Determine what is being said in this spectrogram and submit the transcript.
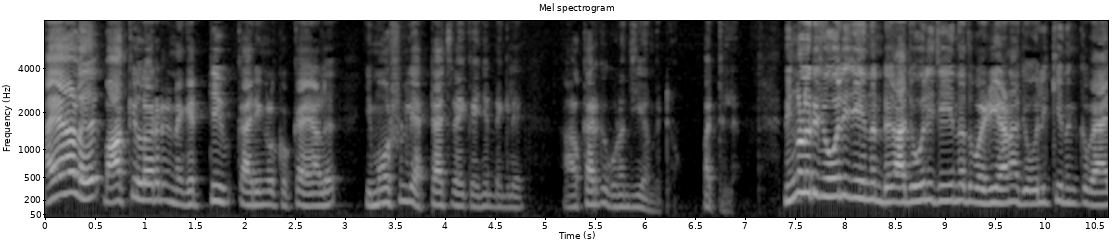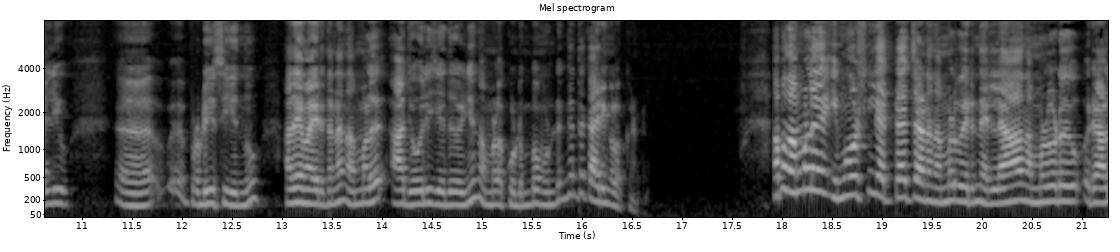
അയാൾ ബാക്കിയുള്ളവരുടെ നെഗറ്റീവ് കാര്യങ്ങൾക്കൊക്കെ അയാൾ ഇമോഷണലി അറ്റാച്ച്ഡ് ആയി കഴിഞ്ഞിട്ടുണ്ടെങ്കിൽ ആൾക്കാർക്ക് ഗുണം ചെയ്യാൻ പറ്റുമോ? പറ്റില്ല. നിങ്ങളൊരു ജോലി ചെയ്യുന്നുണ്ട് ആ ജോലി ചെയ്യുന്നത് വഴിയാണ് ആ ജോലിക്ക് നിങ്ങൾക്ക് വാല്യൂ പ്രൊഡ്യൂസ് ചെയ്യുന്നു. അതേമാതിരി തന്നെ നമ്മൾ ആ ജോലി ചെയ്ത് കഴിഞ്ഞ് നമ്മളെ കുടുംബമുണ്ട് ഇങ്ങനത്തെ കാര്യങ്ങളൊക്കെ ഉണ്ട്. അപ്പോൾ നമ്മൾ ഇമോഷണലി അറ്റാച്ച് ആണ് നമ്മൾ വരുന്ന എല്ലാ നമ്മളോട് ഒരാൾ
